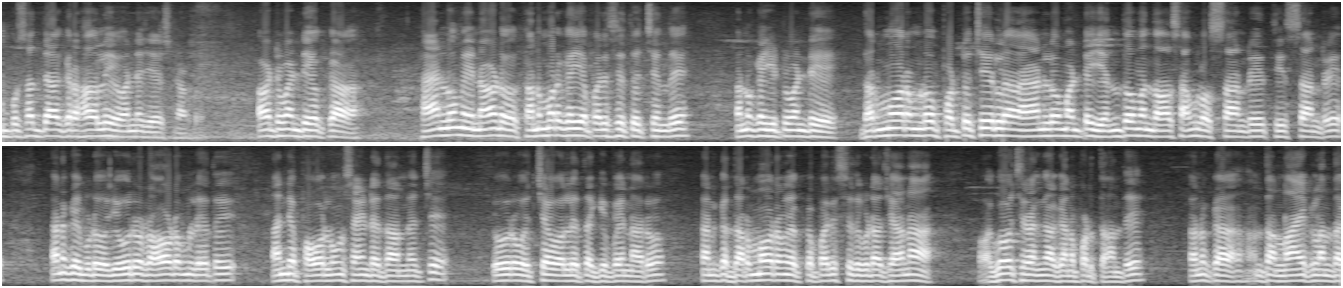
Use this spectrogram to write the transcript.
ఉప్పు సత్యాగ్రహాలు ఇవన్నీ చేసినాడు. అటువంటి యొక్క హ్యాండ్లూమ్ ఈనాడు కనుమరుగయ్యే పరిస్థితి వచ్చింది. కనుక ఇటువంటి ధర్మవరంలో పట్టు చీరల హ్యాండ్లూమ్ అంటే ఎంతోమంది ఆసాములు వస్తాండ్రి తీస్తాండ్రి. కనుక ఇప్పుడు ఎవరు రావడం లేదు. అన్ని పవర్లూమ్స్ అంటే దాని నుంచి ఎవరు వచ్చేవాళ్ళే తగ్గిపోయినారు. కనుక ధర్మవరం యొక్క పరిస్థితి కూడా చాలా అగోచరంగా కనపడుతుంది. కనుక అంత నాయకులంతా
